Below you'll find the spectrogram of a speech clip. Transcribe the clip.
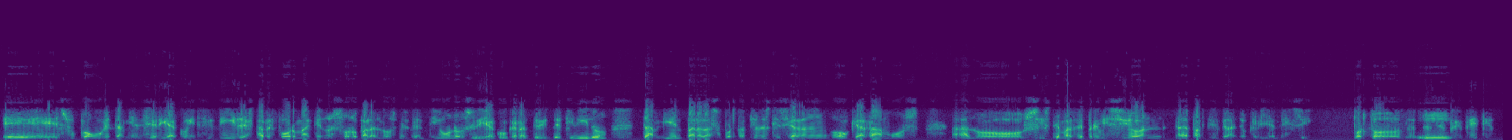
eh, supongo que también sería coincidir esta reforma, que no es solo para el 2021, sería con carácter indefinido, también para las aportaciones que se hagan o que hagamos a los sistemas de previsión a partir del año que viene, sí, por todo desde el principio.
